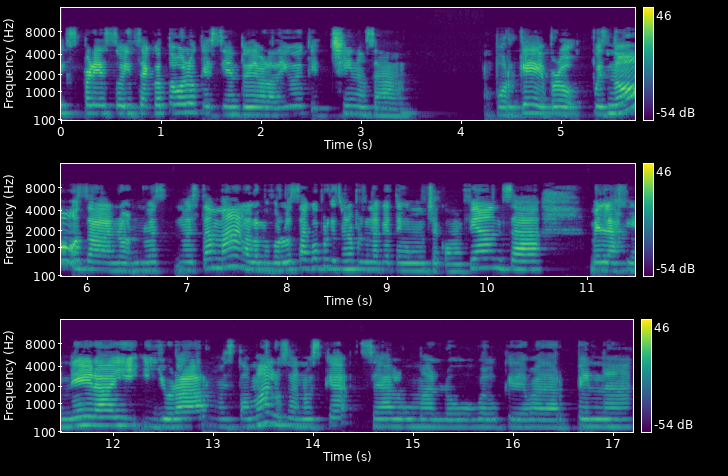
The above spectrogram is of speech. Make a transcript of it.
expreso y saco todo lo que siento y de verdad digo de que chin, o sea, ¿por qué? Pero pues no, o sea, no, no, es, no está mal, a lo mejor lo saco porque es una persona que tengo mucha confianza, me la genera y, y, llorar no está mal, o sea, no es que sea algo malo o algo que deba dar pena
